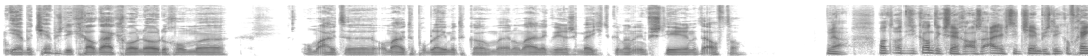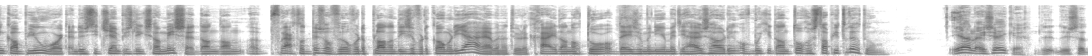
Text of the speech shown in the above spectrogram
die hebben Champions League geld eigenlijk gewoon nodig om, uh, om, uit, uh, om uit de problemen te komen. En om eindelijk weer eens een beetje te kunnen investeren in het elftal. Ja, want, want je kan natuurlijk zeggen, als Ajax die Champions League of geen kampioen wordt en dus die Champions League zou missen, dan, dan uh, vraagt dat best wel veel voor de plannen die ze voor de komende jaren hebben natuurlijk. Ga je dan nog door op deze manier met die huishouding of moet je dan toch een stapje terug doen? Ja, nee, zeker. Dus dat,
